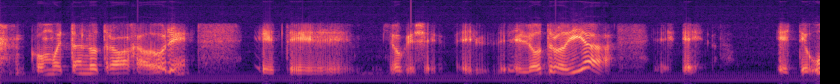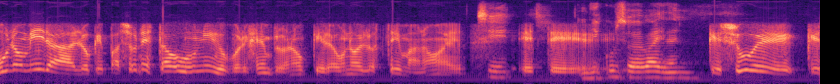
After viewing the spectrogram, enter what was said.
cómo están los trabajadores, este, yo qué sé, el, el otro día eh, este, uno mira lo que pasó en Estados Unidos, por ejemplo, ¿no? que era uno de los temas, ¿no? El, sí, este, el discurso de Biden. Que sube que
